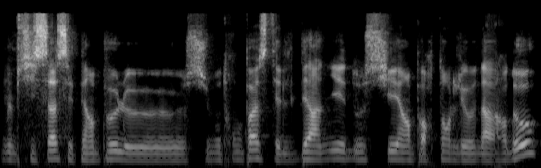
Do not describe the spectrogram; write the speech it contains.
Même si ça, c'était un peu le, si je ne me trompe pas, c'était le dernier dossier important de Leonardo.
